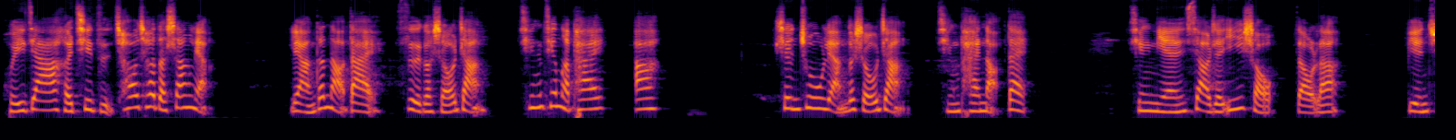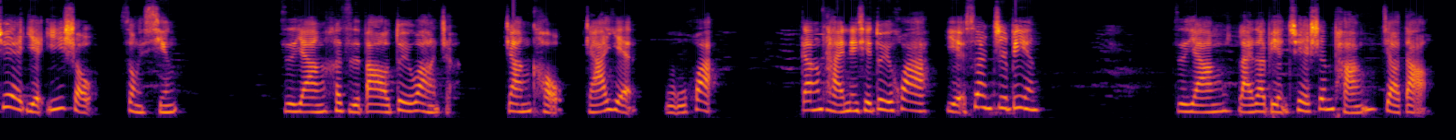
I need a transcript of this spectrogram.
回家和妻子悄悄地商量，两个脑袋，四个手掌，轻轻地拍啊，伸出两个手掌，轻拍脑袋。”青年笑着一手走了，扁鹊也一手送行。子阳和子豹对望着，张口眨眼，无话。刚才那些对话也算治病。子阳来到扁鹊身旁，叫道：“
